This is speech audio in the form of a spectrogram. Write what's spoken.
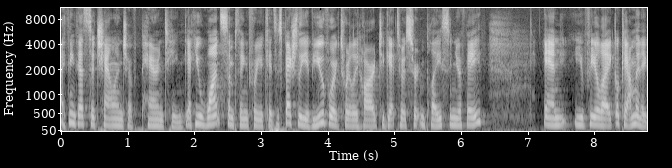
I think that's the challenge of parenting. Like you want something for your kids, especially if you've worked really hard to get to a certain place in your faith, and you feel like, okay, I'm gonna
